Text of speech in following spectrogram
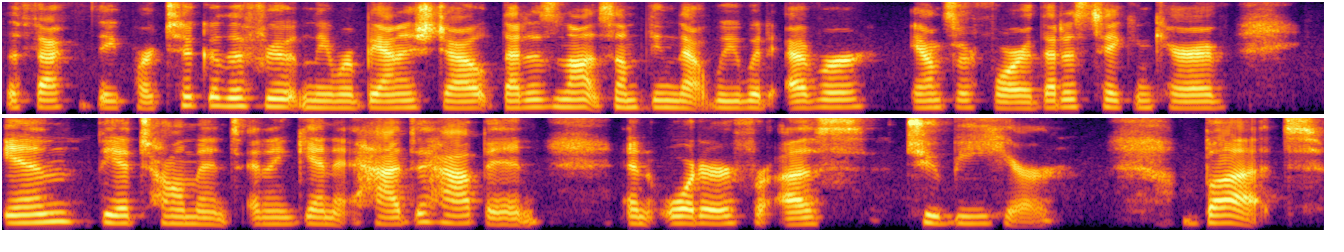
The fact that they partook of the fruit and they were banished out, that is not something that we would ever answer for. That is taken care of in the atonement. And again, it had to happen in order for us to be here. But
